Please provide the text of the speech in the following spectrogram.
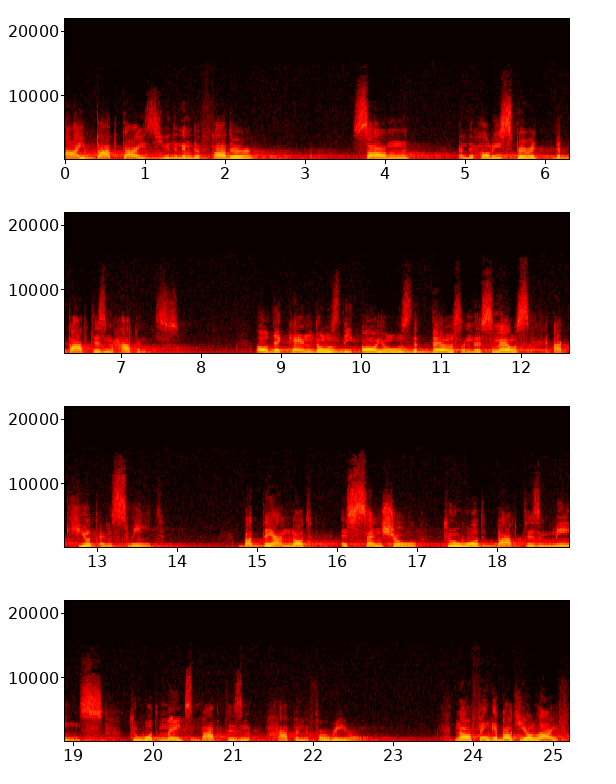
I baptize you in the name of the Father, Son, and the Holy Spirit, the baptism happens. All the candles, the oils, the bells, and the smells are cute and sweet, but they are not essential to what baptism means to what makes baptism happen for real. Now, think about your life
